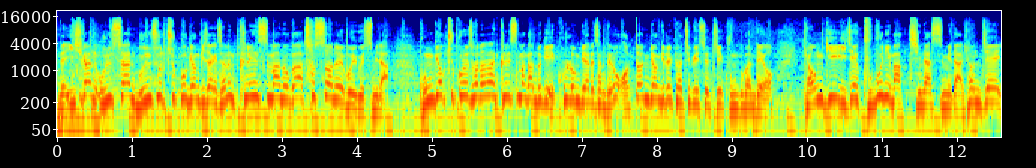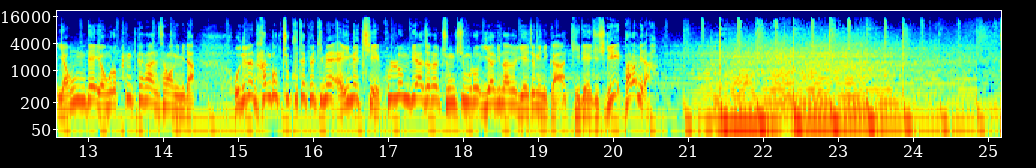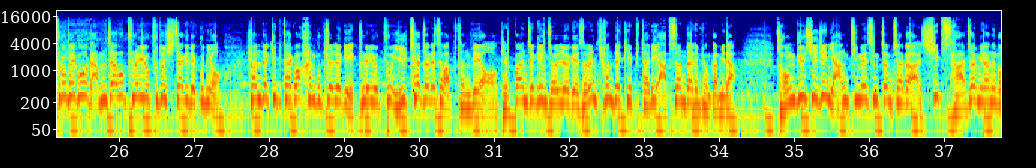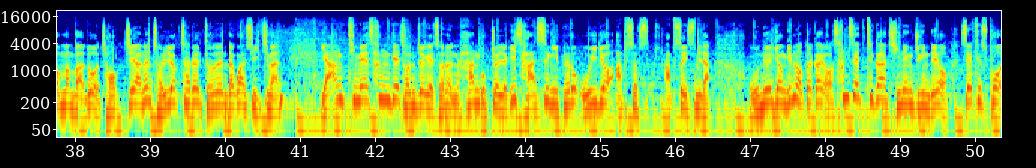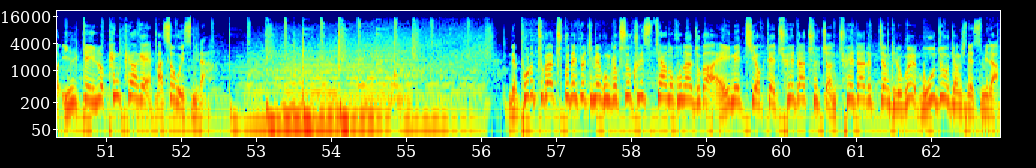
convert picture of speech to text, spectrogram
네, 이 시간 울산 문수 축구 경기장에서는 클린스만호가 첫 선을 보이고 있습니다. 공격 축구를 전환한 클린스만 감독이 콜롬비아를 상대로 어떤 경기를 펼치고 있을지 궁금한데요. 경기 이제 9분이 막 지났습니다. 현재 0대 0으로 팽팽한 상황입니다. 오늘은 한국 축구 대표팀의 A매치 콜롬비아전을 중심으로 이야기 나눌 예정이니까 기대해 주시기 바랍니다. 프로배구 남자부 플레이오프도 시작이 됐군요. 현대캐피탈과 한국전력이 플레이오프 1차전에서 맞붙었는데요. 객관적인 전력에서는 현대캐피탈이 앞선다는 평가입니다. 정규 시즌 양 팀의 승점 차가 14점이라는 것만 봐도 적지 않은 전력 차를 드러낸다고 할 수 있지만 양 팀의 상대 전적에서는 한국전력이 4승 2패로 오히려 앞서, 앞서 있습니다. 오늘 경기는 어떨까요? 3세트가 진행 중인데요. 세트 스코어 1대1로 팽팽하게 맞서고 있습니다. 네, 포르투갈 축구대표팀의 공격수 크리스티아노 호날두가 A매치 역대 최다 출전, 최다 득점 기록을 모두 경신했습니다.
